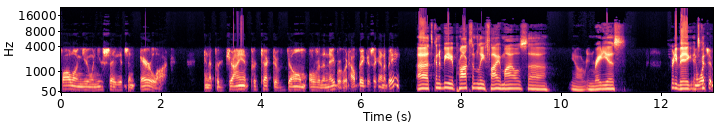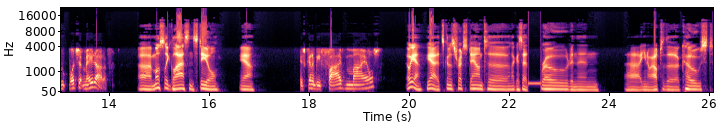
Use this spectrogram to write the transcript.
following you when you say it's an airlock and a giant protective dome over the neighborhood. How big is it going to be? Uh, it's gonna be approximately five miles. Uh, you know, in radius. It's pretty big. And what's it? What's it made out of? uh, mostly glass and steel. Yeah. It's going to be five miles. Oh yeah, yeah. It's going to stretch down to, like I said, road, and then uh, you know out to the coast.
